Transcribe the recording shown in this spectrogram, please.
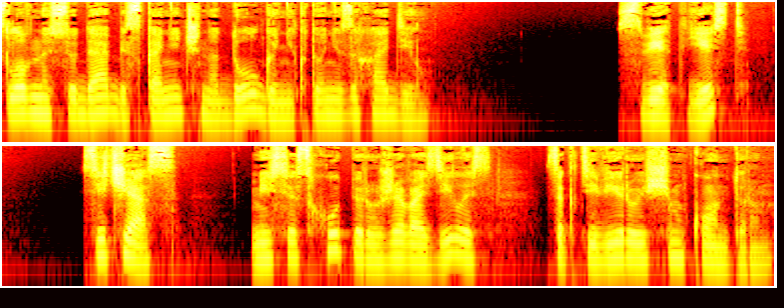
словно сюда бесконечно долго никто не заходил. «Свет есть?» «Сейчас». Миссис Хупер уже возилась с активирующим контуром.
